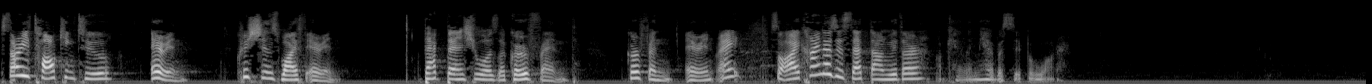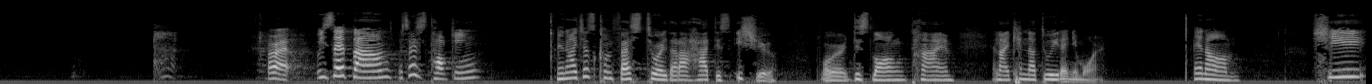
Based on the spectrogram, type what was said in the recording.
started talking to Erin, Christian's wife Erin. Back then she was a girlfriend. Girlfriend Erin, right? So I kind of just sat down with her. Okay, let me have a sip of water. All right, we sat down, we started talking, and I just confessed to her that I had this issue for this long time, and I cannot do it anymore. And um, she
